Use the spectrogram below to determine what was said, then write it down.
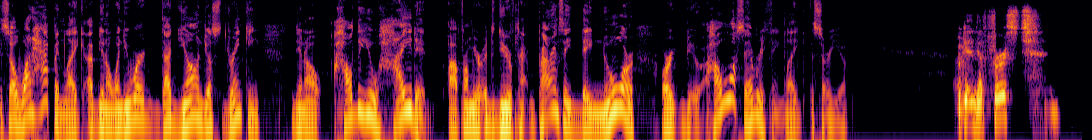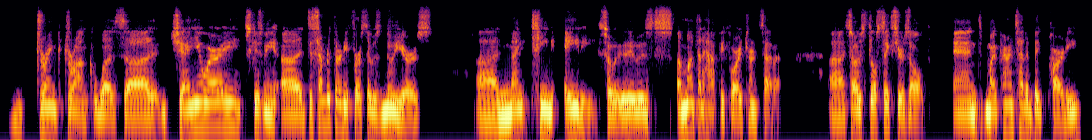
so what happened like uh, you know when you were that young just drinking you know how do you hide it uh, from your do your parents they, they knew or or do, how was everything like Sergio okay the first drink drunk was uh, January, excuse me, uh, December 31st. It was New Year's, uh, 1980. So it was a month and a half before I turned seven. Uh, so I was still six years old. And my parents had a big party.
